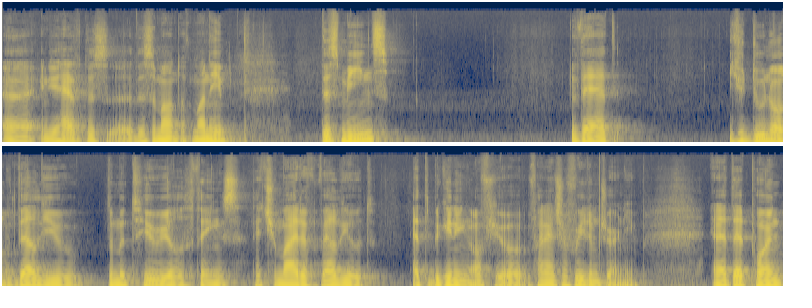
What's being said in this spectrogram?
uh, and you have this uh, this amount of money, this means that you do not value the material things that you might have valued at the beginning of your financial freedom journey. And at that point,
